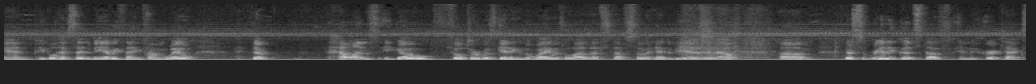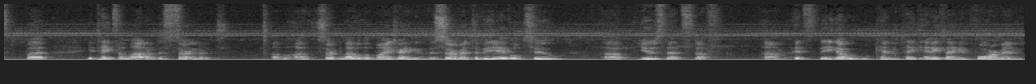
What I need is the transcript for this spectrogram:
And people have said to me everything from well the Helen's ego filter was getting in the way with a lot of that stuff so it had to be edited out. Um, there's some really good stuff in the Ur text but it takes a lot of discernment a, a, certain level of mind training and discernment to be able to uh, use that stuff. Um, it's the ego can take anything in form and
